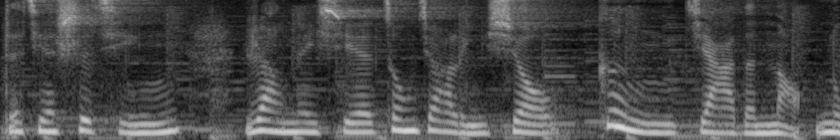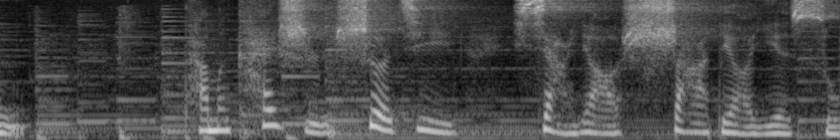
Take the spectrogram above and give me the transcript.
这件事情让那些宗教领袖更加的恼怒，他们开始设计想要杀掉耶稣。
